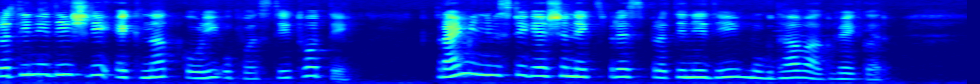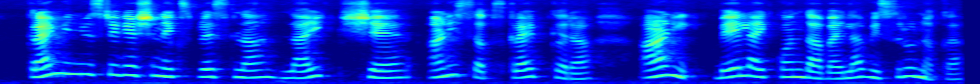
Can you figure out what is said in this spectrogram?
प्रतिनिधी श्री एकनाथ कोळी उपस्थित होते. क्राईम इन्व्हेस्टिगेशन एक्सप्रेस प्रतिनिधी मुग्धा वाघवेकर. क्राईम इन्व्हेस्टिगेशन एक्सप्रेसला लाईक शेअर आणि सबस्क्राईब करा. आणि बेल आयकॉन दाबायला विसरू नका.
